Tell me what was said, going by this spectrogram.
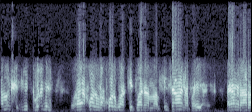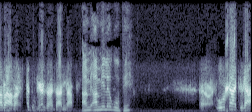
amanye ayakhona ngakhona ukuwakhiphana mafishana pha ayangirararara athi ngenza njani lapha Ami, amile kuphi Eh, umhlathi la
